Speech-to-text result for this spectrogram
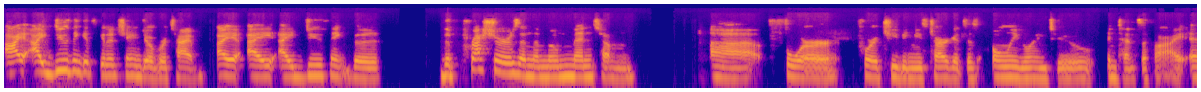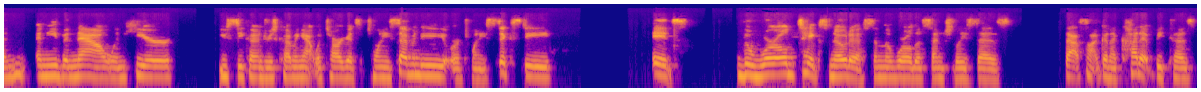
I I do think it's going to change over time. I, I I do think the the pressures and the momentum uh, for for achieving these targets is only going to intensify. And and even now, when here you see countries coming out with targets at 2070 or 2060 it's the world takes notice and the world essentially says that's not going to cut it because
